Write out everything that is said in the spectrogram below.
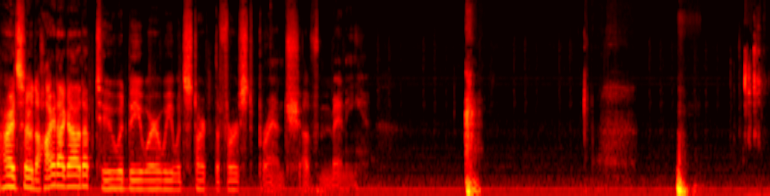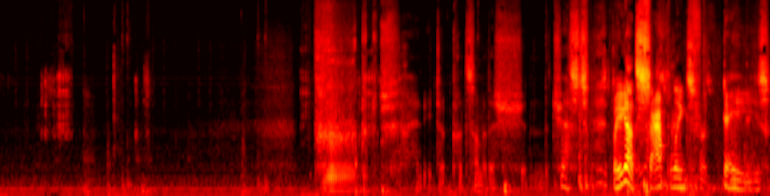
Alright, so the height I got up to would be where we would start the first branch of many. I need to put some of this shit in chest. But you got saplings for days.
